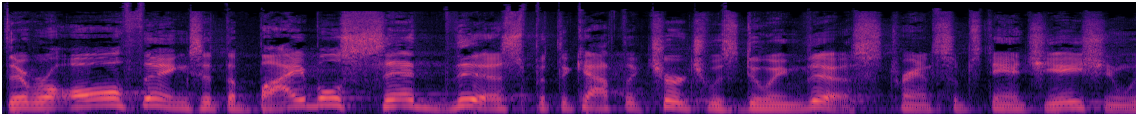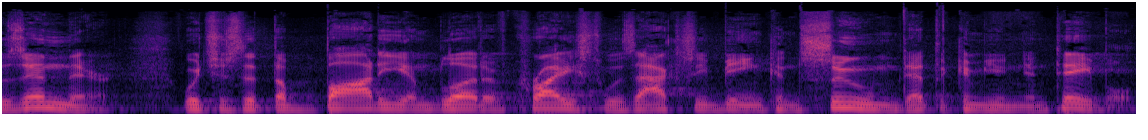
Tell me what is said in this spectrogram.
there were all things that the Bible said this, but the Catholic Church was doing this. Transubstantiation was in there, which is that the body and blood of Christ was actually being consumed at the communion table.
